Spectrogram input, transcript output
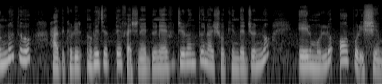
উন্নত হোক, হাতঘড়ির অভিজাত্যে ফ্যাশনের দুনিয়ায় চিরন্তন আর শৌখিনদের জন্য এর মূল্য অপরিসীম।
